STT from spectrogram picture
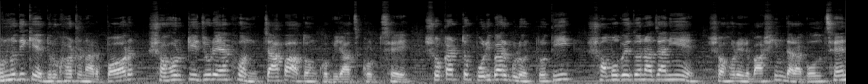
অন্যদিকে দুর্ঘটনার পর শহরটি জুড়ে এখন চাপা আতঙ্ক বিরাজ করছে। শোকার্ত পরিবারগুলোর প্রতি সমবেদনা জানিয়ে শহরের বাসিন্দারা বলছেন,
